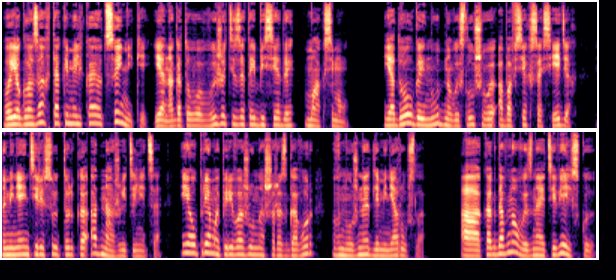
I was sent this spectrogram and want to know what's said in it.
В ее глазах так и мелькают ценники, и она готова выжать из этой беседы максимум. Я долго и нудно выслушиваю обо всех соседях, но меня интересует только одна жительница, и я упрямо перевожу наш разговор в нужное для меня русло. «А как давно вы знаете Вельскую?»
